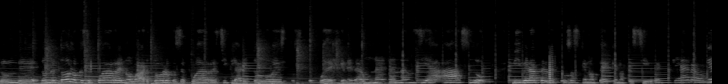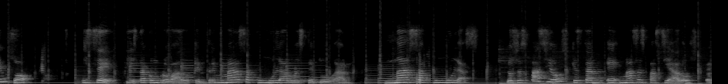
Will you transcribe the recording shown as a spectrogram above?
donde, donde todo lo que se pueda renovar, todo lo que se pueda reciclar y todo esto, si te puede generar una ganancia, hazlo. Libérate de cosas que no te, que no te sirven. Claro. Pienso y sé, y está comprobado, que entre más acumulado esté tu hogar, más acumulas. Los espacios que están eh, más espaciados, eh,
